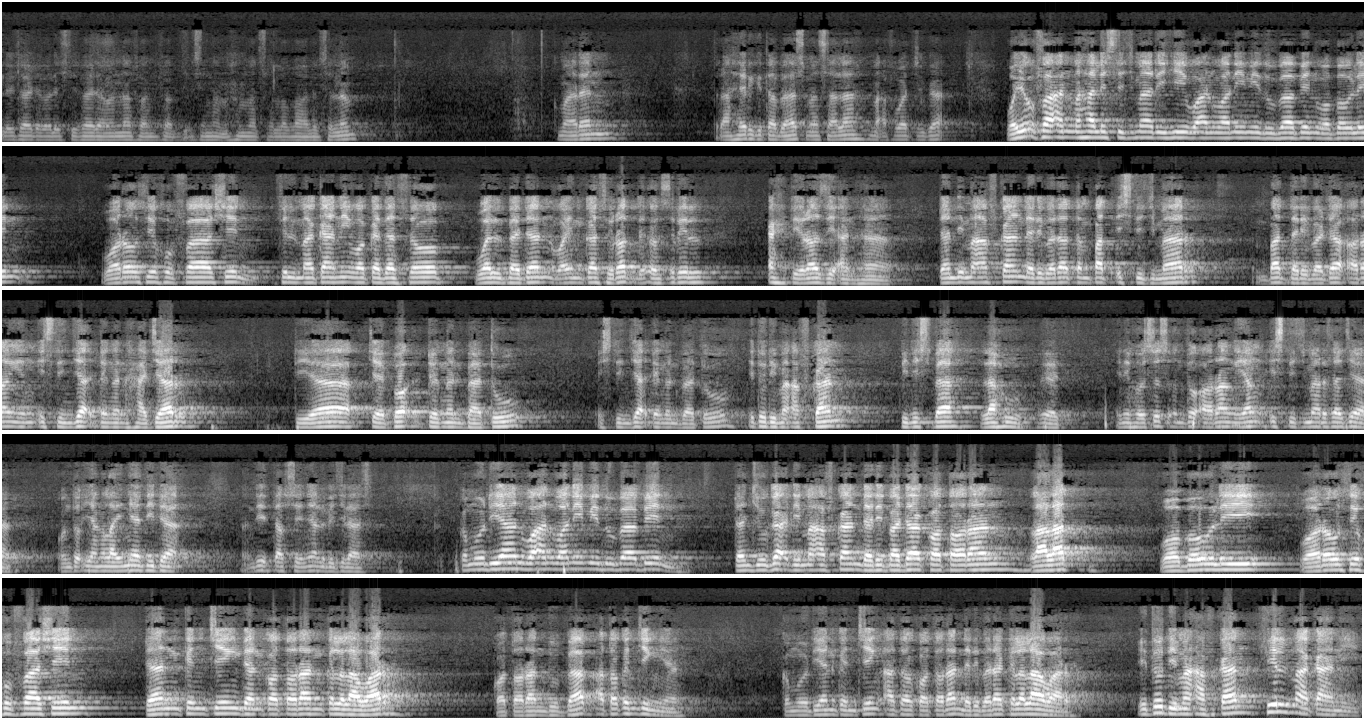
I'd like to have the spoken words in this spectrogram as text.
والإفادة والاستفادة والنفع من فضل سيدنا Muhammad sallallahu alaihi wasallam. Kemarin terakhir kita bahas masalah ma'fuat juga. Wa yu'fa an mahal istijmarihi wa an wanimi dhubabin wa baulin wa rawthi khuffashin fil makani wa kadha thawb wal badan wa in kasurat li usril ihtirazi anha dan dimaafkan daripada tempat istijmar tempat daripada orang yang istinja dengan hajar dia cebok dengan batu istinja dengan batu itu dimaafkan binisbah lahu. Ini khusus untuk orang yang istijmar saja untuk yang lainnya tidak. Nanti tafsirnya lebih jelas. Kemudian wa anwani midubabin dan juga dimaafkan daripada kotoran lalat wa bauli wa dan kencing dan kotoran kelelawar kotoran dubab atau kencingnya. Kemudian kencing atau kotoran daripada kelelawar. Itu dimaafkan fil makani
